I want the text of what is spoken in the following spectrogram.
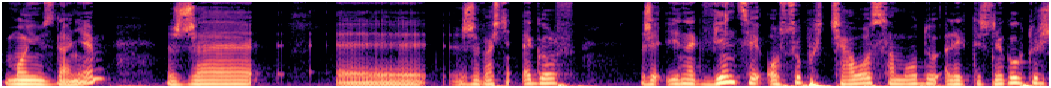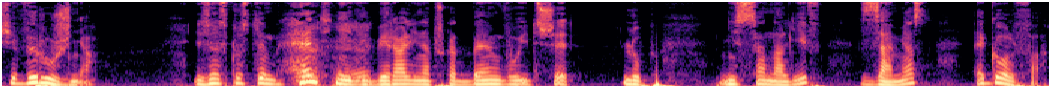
moim zdaniem, że, e, że właśnie e-golf że jednak więcej osób chciało samochodu elektrycznego, który się wyróżnia. I w związku z tym chętniej mhm. wybierali na przykład BMW i3 lub Nissana Leaf zamiast e-Golfa.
